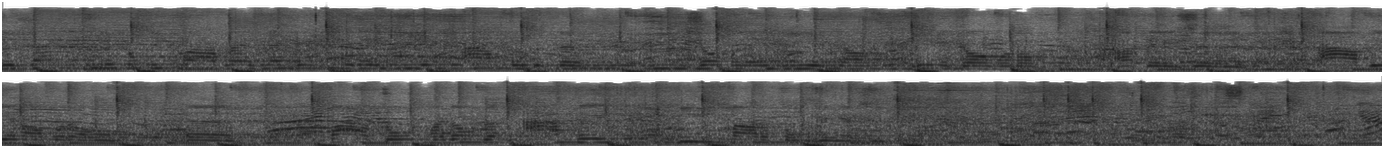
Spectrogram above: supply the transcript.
we zijn natuurlijk nog niet klaar blijven en iedereen hier aanmoedigen die zometeen hier kan binnenkomen nog aan deze ABN AMRO uh, marathon, maar dan de AD mini-marathon versie. Ja?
